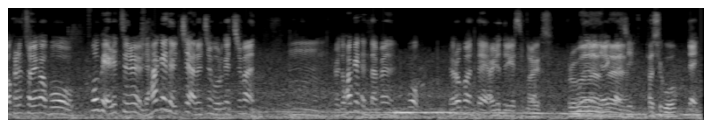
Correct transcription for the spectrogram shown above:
어, 그래서 저희가 뭐, 호흡의 엘리트를 이제 하게 될지 않을지 모르겠지만, 음, 그래도 하게 된다면 꼭 여러분한테 알려드리겠습니다. 알겠습니다 그러면은 여기까지. 네, 하시고 네.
